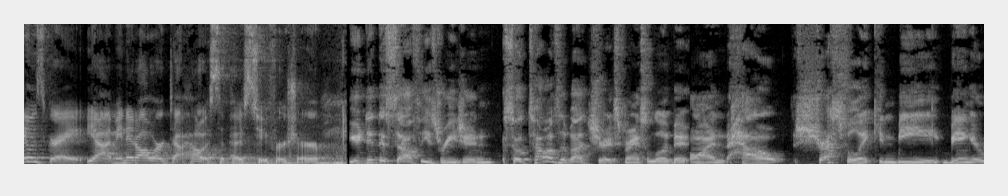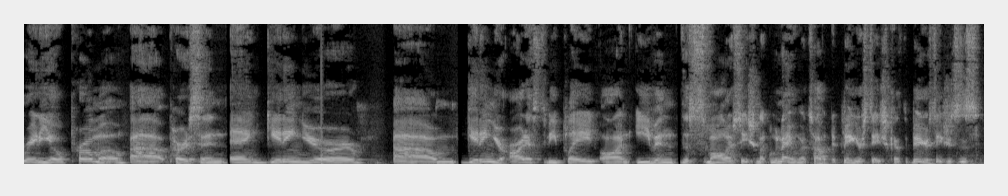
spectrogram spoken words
it was great. Yeah, I mean it all worked out how it was supposed to for sure. You did the Southeast region. So tell us about your experience a little bit on how stressful it can be being a radio promo uh, person and getting your um, getting your artist to be played on even the smaller station. Like we're not even going to talk about the bigger station because the bigger stations is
